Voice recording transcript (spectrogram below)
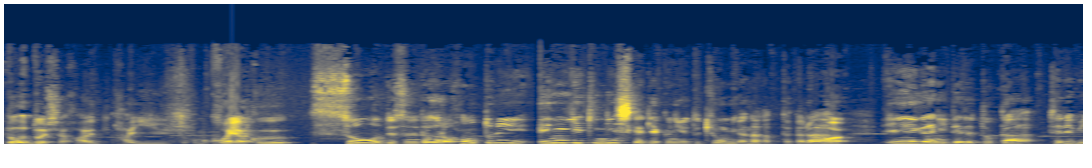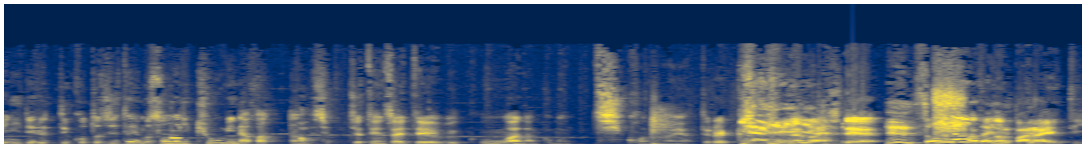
どうどうでした？俳俳優とかも。子役。そうですね。だから本当に演劇にしか逆に言うと興味がなかったから、は映画に出るとかテレビに出るっていうこと自体もそんなに興味なかったんですよ。あじゃあ天才テレビくんはなんかもうちこんなんやってる。みたいな感じでそんなことは言ってバラエないティ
